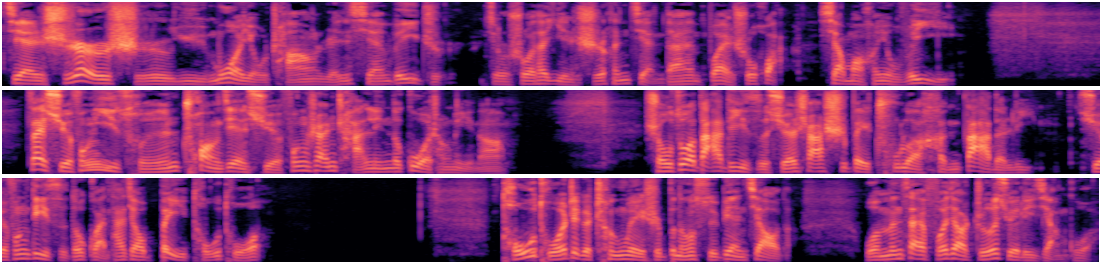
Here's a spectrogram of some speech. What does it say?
俭食而食，语莫有常，人嫌微之。就是说，他饮食很简单，不爱说话，相貌很有威仪。在雪峰一存创建雪峰山禅林的过程里呢，首座大弟子玄沙师辈出了很大的力，雪峰弟子都管他叫背头陀。头陀这个称谓是不能随便叫的。我们在佛教哲学里讲过，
